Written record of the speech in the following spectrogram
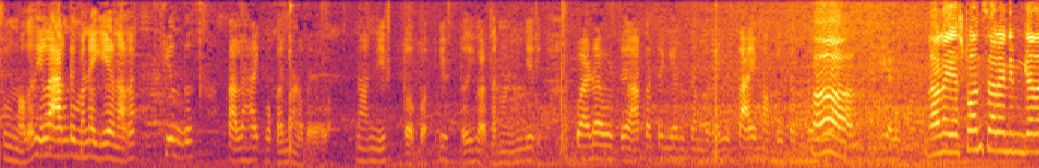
ಸುಮ್ಮನೆ ಹೋಗೋದು. ಇಲ್ಲ ಅಂಗಡಿ ಮನೆಗೆ ಏನಾರ ತಿಂದು ಕಾಲ ಹಾಕ್ಬೇಕಂದು ನೋಡ್ಬೇವ ನಾನು ಎಷ್ಟು ಎಷ್ಟು ಹೇಳ್ತಾನೆ ನೋಡಿ ನೀರಿ ಬಾಡ ಉಳ್ದು ಅಕ್ಕ ತಂಗಿಯರು ಇದ್ದಂಗೆ ತಾಯಿ ಮಕ್ಕಳು ಇದ್ದಂಗೆ ನಾನು ಎಷ್ಟೊಂದ್ ಸಲ ನಿಮ್ಗೆಲ್ಲ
